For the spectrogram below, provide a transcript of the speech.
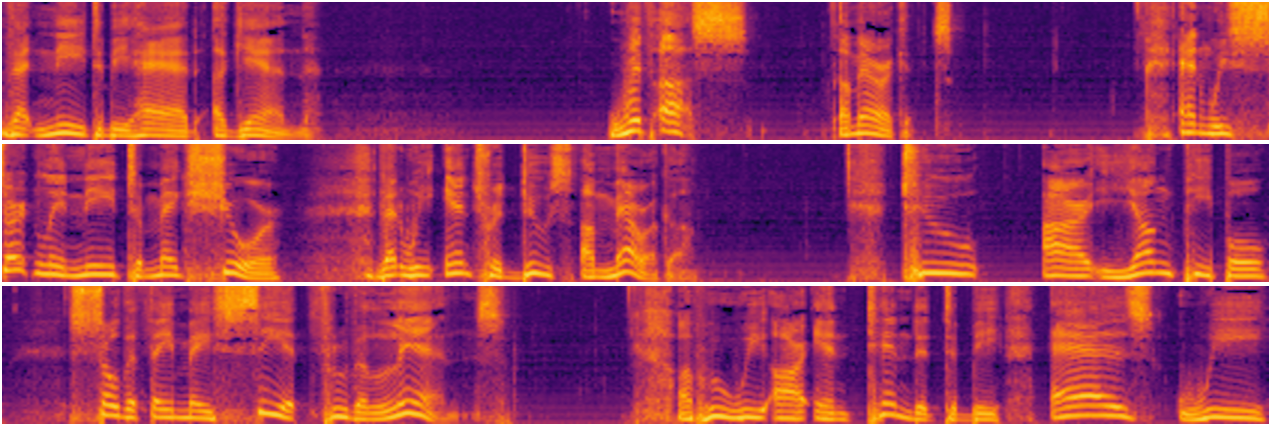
that need to be had again with us Americans. And we certainly need to make sure that we introduce America to our young people so that they may see it through the lens of who we are intended to be as we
